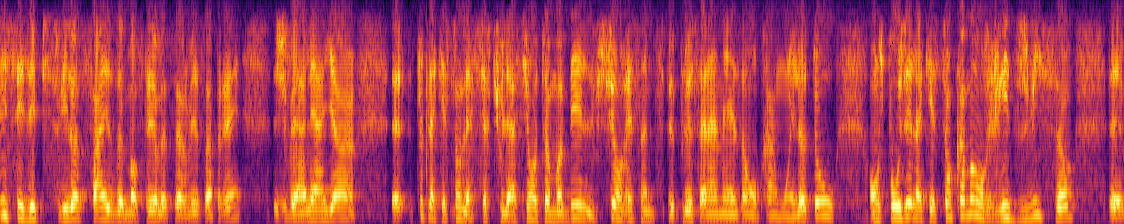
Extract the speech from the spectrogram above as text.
Si ces épiceries-là cessent de m'offrir le service après, je vais aller ailleurs. Euh, toute la question de la circulation automobile, si on reste un petit peu plus à la maison, on prend moins l'auto. On se posait la question, comment on réduit ça? Euh,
